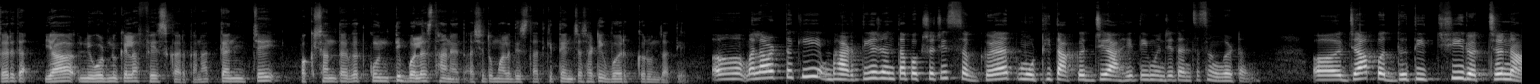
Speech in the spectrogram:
तर त्या या निवडणुकीला फेस करताना त्यांचे पक्षांतर्गत कोणती बलस्थान आहेत असे तुम्हाला दिसतात की त्यांच्यासाठी वर्क करून जातील? मला वाटतं की भारतीय जनता पक्षाची सगळ्यात मोठी ताकद जी आहे ती म्हणजे त्यांचं संघटन. ज्या पद्धतीची रचना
